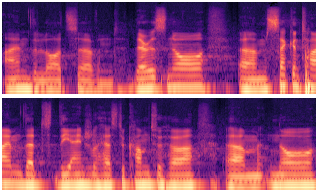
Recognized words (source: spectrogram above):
I'm the Lord's servant. There is no um, second time that the angel has to come to her, um, no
